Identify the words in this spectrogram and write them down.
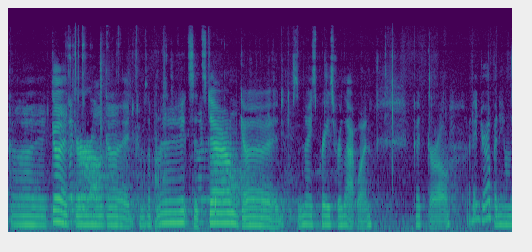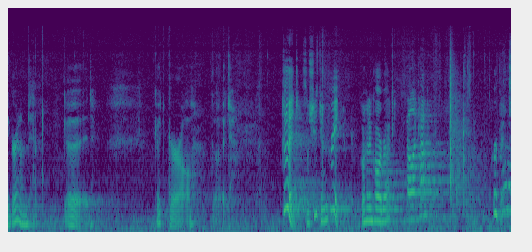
Good, good girl, good. Comes up right, sits down, good. Give some nice praise for that one. Good girl. I didn't drop any on the ground. Good. Good girl. Good. Good. So she's doing great. Go ahead and call her back. Bella, come. Perfect.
